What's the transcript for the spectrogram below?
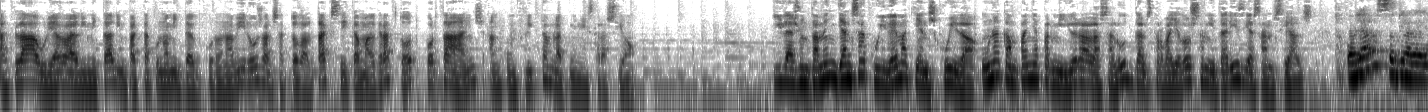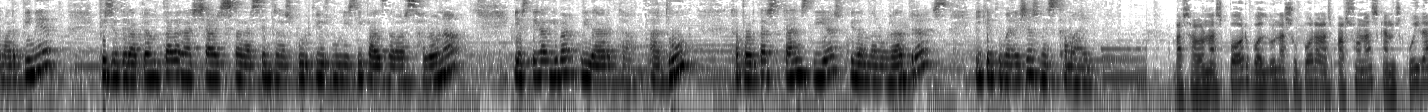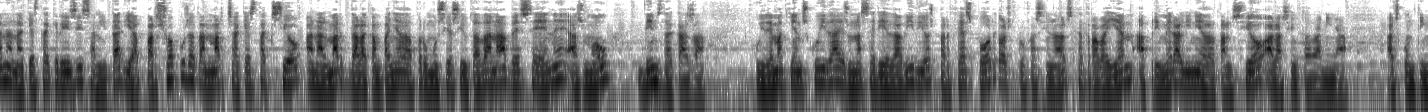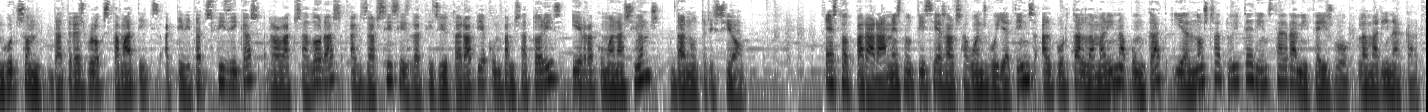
El pla hauria de limitar l'impacte econòmic del coronavirus al sector del taxi, que malgrat tot porta anys en conflicte amb l'administració. I l'Ajuntament llança Cuidem a qui ens cuida, una campanya per millorar la salut dels treballadors sanitaris i essencials. Hola, sóc la Laia Martínez, fisioterapeuta de la xarxa de centres esportius municipals de Barcelona i estic aquí per cuidar-te, a tu que portes tants dies cuidant de nosaltres i que t'ho mereixes més que mai. Barcelona Esport vol donar suport a les persones que ens cuiden en aquesta crisi sanitària. Per això ha posat en marxa aquesta acció en el marc de la campanya de promoció ciutadana BCN es mou dins de casa. Cuidem a qui ens cuida és una sèrie de vídeos per fer esport als professionals que treballen a primera línia d'atenció a la ciutadania. Els continguts són de tres blocs temàtics, activitats físiques, relaxadores, exercicis de fisioteràpia compensatoris i recomanacions de nutrició. És tot per ara. Més notícies als següents butlletins al portal lamarina.cat i al nostre Twitter, Instagram i Facebook, la Marina Cat.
